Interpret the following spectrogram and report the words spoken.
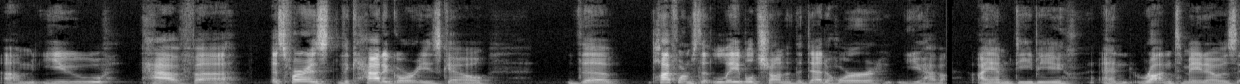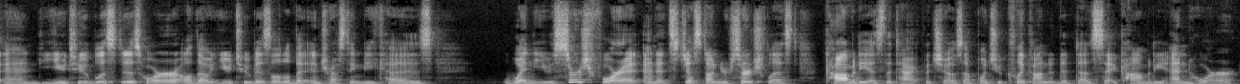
Um, you have, uh, as far as the categories go, the platforms that labeled Shaun of the Dead horror, you have IMDb and Rotten Tomatoes and YouTube listed as horror, although YouTube is a little bit interesting because when you search for it and it's just on your search list, comedy is the tag that shows up. Once you click on it, it does say comedy and horror.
